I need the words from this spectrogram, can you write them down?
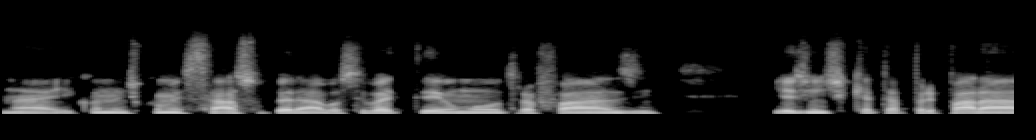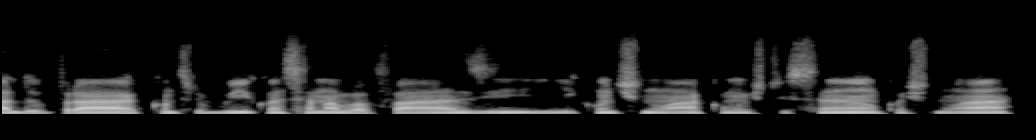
Né? E quando a gente começar a superar, você vai ter uma outra fase e a gente quer estar preparado para contribuir com essa nova fase e continuar como instituição, continuar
